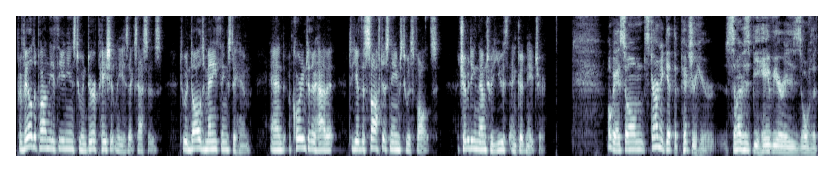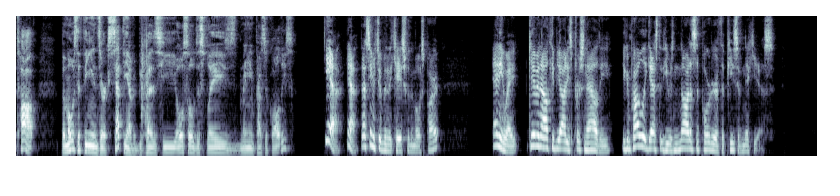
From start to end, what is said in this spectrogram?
prevailed upon the Athenians to endure patiently his excesses, to indulge many things to him, and, according to their habit, to give the softest names to his faults, attributing them to youth and good nature. Okay, so I'm starting to get the picture here. Some of his behavior is over the top, but most Athenians are accepting of it because he also displays many impressive qualities. Yeah, yeah, that seems to have been the case for the most part. Anyway, given Alcibiades' personality, you can probably guess that he was not a supporter of the peace of Nicias.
